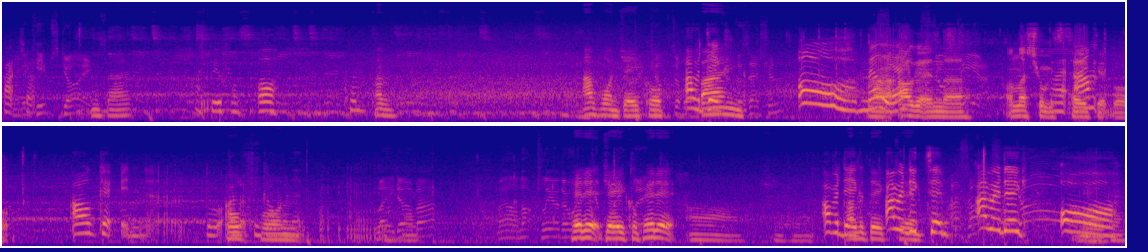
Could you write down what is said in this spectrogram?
Back, And he sorry. keeps going. inside. That's beautiful. Oh, Have, have one, Jacob. Have a dig. Bang. Possession. oh, Millie. Right? I'll get in there. Unless you want me to take I'm- it, but I'll get in. Uh, there. but I don't think I'll win it. it. Played over. Well, not cleared away Hit it, Jacob. Hit it. Oh, shit, hit Have a dig. Have a dig, Have a dig, Tim. Have a dig. Oh, oh. Okay.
